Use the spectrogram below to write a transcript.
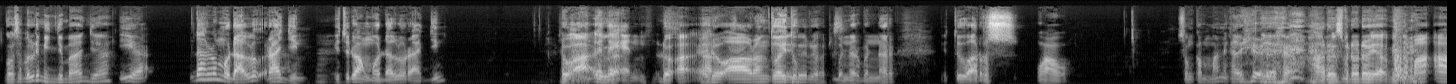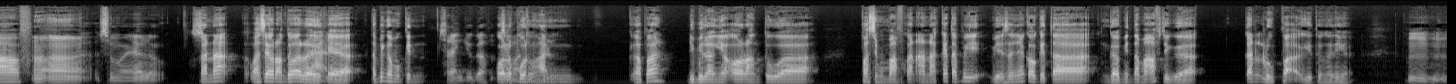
Gak usah beli, minjem aja. Iya. Udah lu modal lu rajin. Hmm. Itu doang modal lu rajin. Doa juga. PTN. Doa. Eh, doa orang tua itu bener-bener itu harus wow. Sungkeman kali ya. Iya, harus benar-benar ya minta maaf. Heeh, semuanya lu Karena pasti orang tua ada Kan. kayak, tapi nggak mungkin selain juga walaupun sama Tuhan. Apa dibilangnya orang tua pasti memaafkan anaknya, tapi biasanya kalau kita nggak minta maaf juga kan lupa gitu ngerti nggak? Mhm.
